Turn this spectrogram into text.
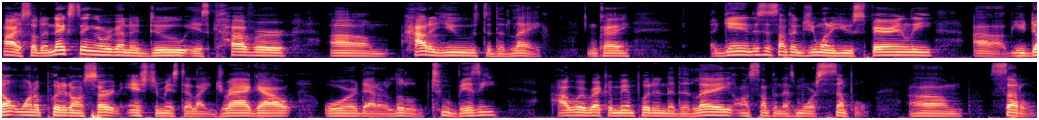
All right, so the next thing we're gonna do is cover um, how to use the delay. Okay, again, this is something you want to use sparingly. Uh, you don't want to put it on certain instruments that like drag out or that are a little too busy. I would recommend putting the delay on something that's more simple, um, subtle,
